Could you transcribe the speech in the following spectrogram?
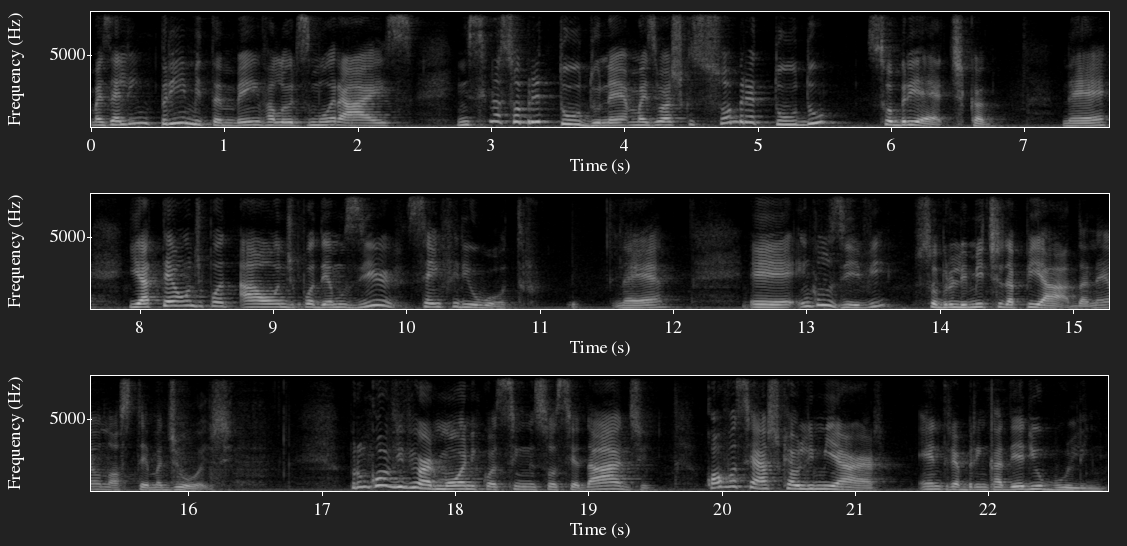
mas ela imprime também valores morais, ensina sobre tudo, né? Mas eu acho que sobretudo sobre ética, né? E até onde, aonde podemos ir sem ferir o outro, né? É, inclusive sobre o limite da piada, né? O nosso tema de hoje. Para um convívio harmônico assim em sociedade, qual você acha que é o limiar entre a brincadeira e o bullying?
